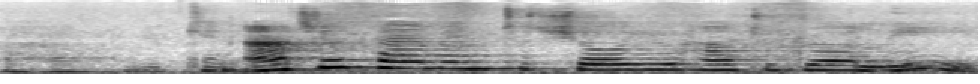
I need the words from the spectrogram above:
Uh, you can ask your parent to show you how to draw a leaf.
